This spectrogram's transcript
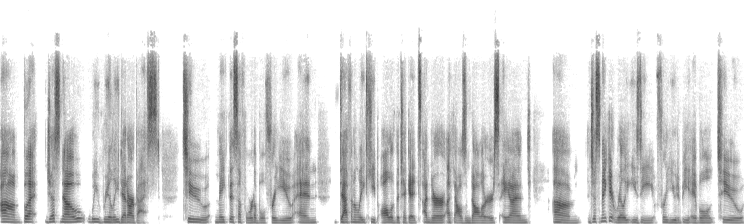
Um, but just know we really did our best to make this affordable for you and definitely keep all of the tickets under a thousand dollars. And um, just make it really easy for you to be able to,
